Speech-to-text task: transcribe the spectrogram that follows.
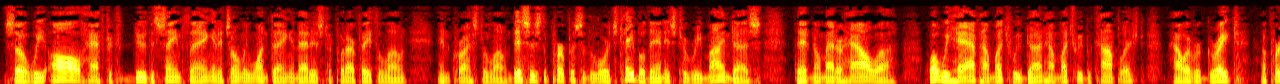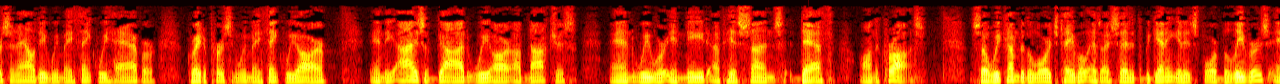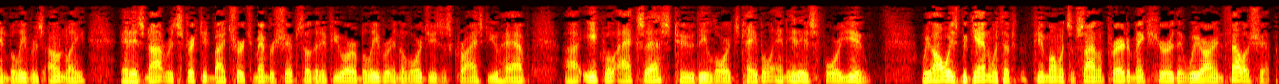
So we all have to do the same thing, and it's only one thing, and that is to put our faith alone in Christ alone. This is the purpose of the Lord's table then, is to remind us that no matter how, uh, what we have, how much we've done, how much we've accomplished, however great a personality we may think we have, or great a person we may think we are, in the eyes of God, we are obnoxious, and we were in need of His Son's death on the cross. So we come to the Lord's table, as I said at the beginning, it is for believers and believers only. It is not restricted by church membership, so that if you are a believer in the Lord Jesus Christ, you have uh, equal access to the Lord's table, and it is for you. We always begin with a few moments of silent prayer to make sure that we are in fellowship.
